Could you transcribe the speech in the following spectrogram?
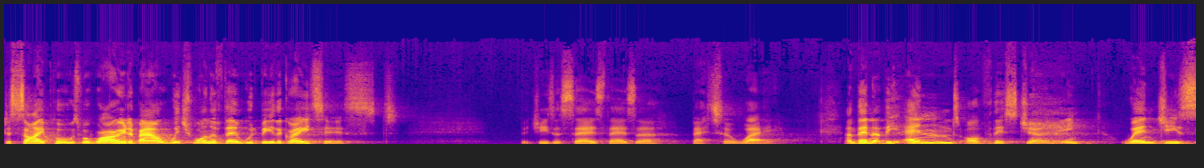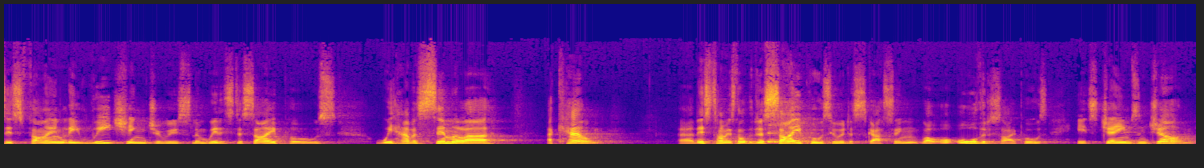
disciples were worried about which one of them would be the greatest, but Jesus says there's a better way. And then at the end of this journey, when Jesus is finally reaching Jerusalem with his disciples, we have a similar account. Uh, this time it's not the disciples who are discussing, well, or all the disciples, it's James and John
